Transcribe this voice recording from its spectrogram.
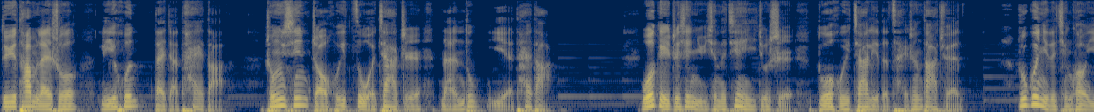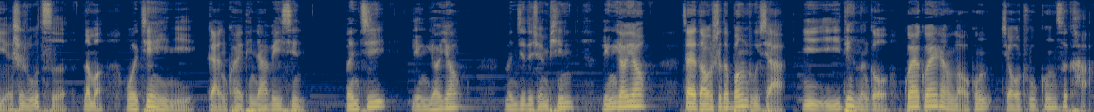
对于他们来说，离婚代价太大，重新找回自我价值难度也太大。我给这些女性的建议就是夺回家里的财政大权。如果你的情况也是如此，那么我建议你赶快添加微信文姬。零幺幺，文姬的全拼零幺幺，在导师的帮助下，你一定能够乖乖让老公交出工资卡。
